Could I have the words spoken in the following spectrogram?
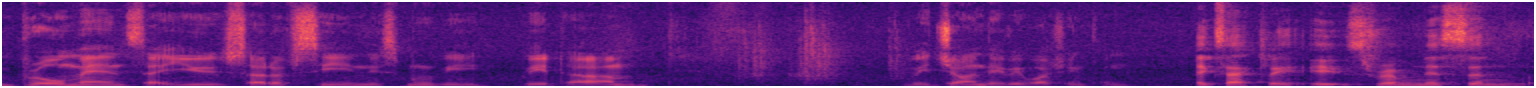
bromance that you sort of see in this movie with um with John David Washington. Exactly. It's reminiscent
